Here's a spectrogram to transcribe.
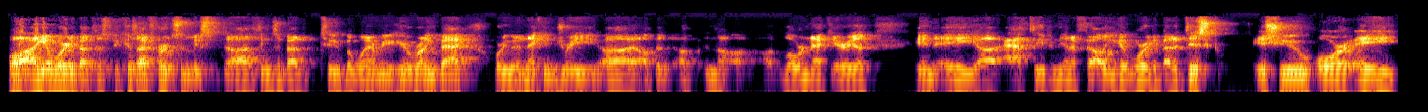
Well, I get worried about this because I've heard some mixed uh, things about it too. But whenever you hear running back or even a neck injury uh, up in, up in the uh, lower neck area in a uh, athlete in the NFL, you get worried about a disc issue or a,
